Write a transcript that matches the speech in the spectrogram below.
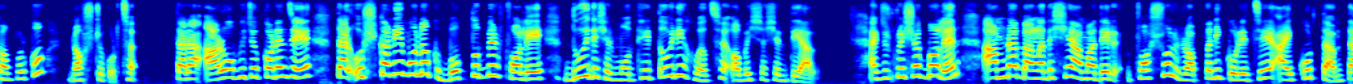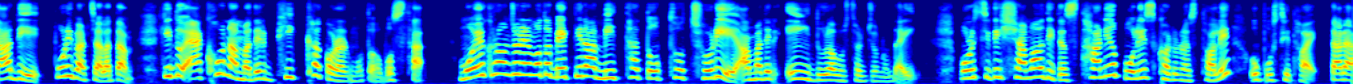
সম্পর্ক নষ্ট করছে। তারা আরও অভিযোগ করেন যে তার উস্কানিমূলক বক্তব্যের ফলে দুই দেশের মধ্যে তৈরি হয়েছে অবিশ্বাসের দেয়াল। একজন কৃষক বলেন, আমরা বাংলাদেশে আমাদের ফসল রপ্তানি করে যে আয় করতাম, তা দিয়ে পরিবার চালাতাম, কিন্তু এখন আমাদের ভিক্ষা করার মতো অবস্থা। ময়ূখ রঞ্জনের মতো ব্যক্তিরা মিথ্যা তথ্য ছড়িয়ে আমাদের এই দুরবস্থার জন্য দায়ী। পরিস্থিতি সামাল দিতে স্থানীয় পুলিশ ঘটনাস্থলে উপস্থিত হয়। তারা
